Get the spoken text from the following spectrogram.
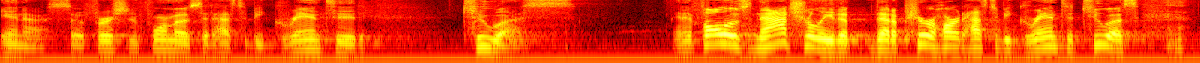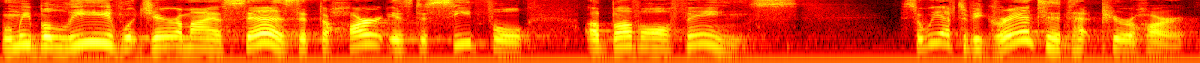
in us. So, first and foremost, it has to be granted to us. And it follows naturally that, that a pure heart has to be granted to us when we believe what Jeremiah says that the heart is deceitful above all things. So, we have to be granted that pure heart.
